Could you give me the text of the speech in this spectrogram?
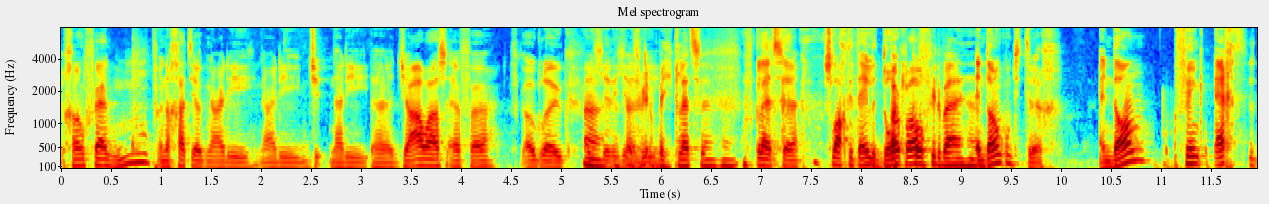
Gewoon vet. woep, En dan gaat hij ook naar die, naar die, naar die eh, Jawa's even. Vind ik ook leuk. Ah, weet je, dat je even een beetje kletsen. Even kletsen. Slacht dit hele dorp af. koffie erbij. ja. En dan komt hij terug. En dan vind ik echt... Een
